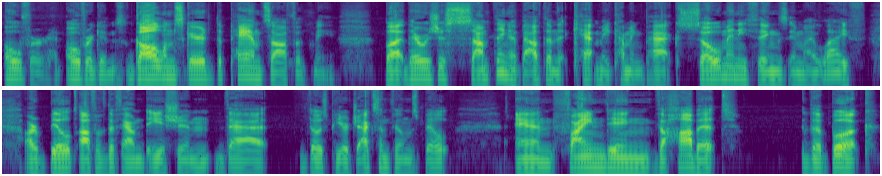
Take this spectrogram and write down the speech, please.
over and over again. Gollum scared the pants off of me, but there was just something about them that kept me coming back. So many things in my life are built off of the foundation that those Peter Jackson films built and finding The Hobbit, the book,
